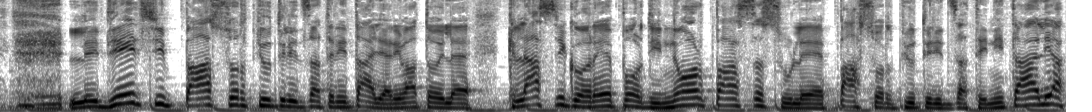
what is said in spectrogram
Le 10 password più utilizzate in Italia. È arrivato il classico report di NordPass sulle password più utilizzate in Italia.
